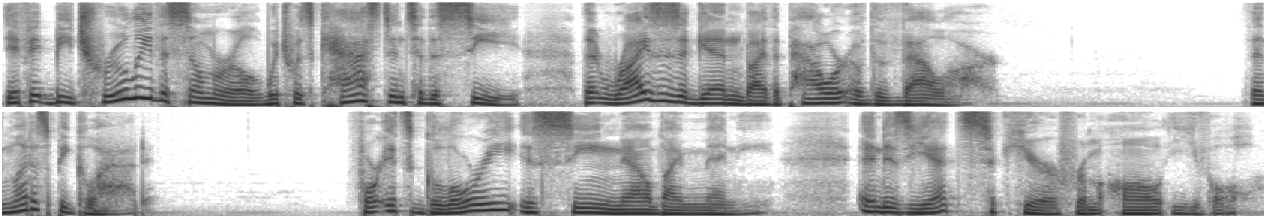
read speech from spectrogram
If it be truly the Silmaril which was cast into the sea that rises again by the power of the Valar, then let us be glad. For its glory is seen now by many, and is yet secure from all evil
